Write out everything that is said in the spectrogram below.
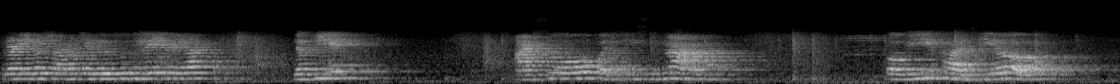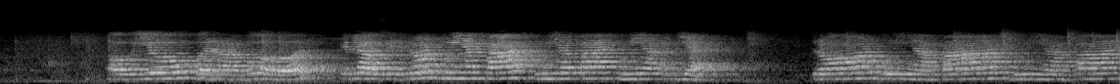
ત્રણેયનો સામાન્ય અવયવ શોધી લઈએ પહેલા. લખીએ. આઠસો પચીસ ના અવિભાજ્ય અવયવ બરાબર કેટલા આવશે? ત્રણ ગુણ્યા પાંચ ગુણ્યા પાંચ ગુણ્યા અગિયાર. ત્રણ ગુણ્યા પાંચ ગુણ્યા પાંચ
